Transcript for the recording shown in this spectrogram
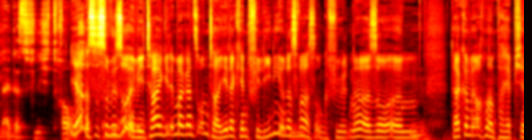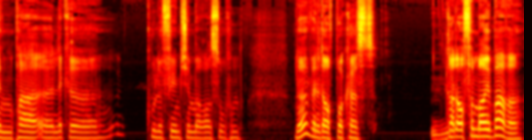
ne, das finde ich traurig. Ja, das ist sowieso irgendwie. Italien geht immer ganz unter. Jeder kennt Fellini und das Mhm. war's ungefühlt, ne? Also, ähm, Mhm. da können wir auch mal ein paar Häppchen, ein paar äh, leckere, coole Filmchen mal raussuchen. Ne? Wenn du darauf Bock hast. Mhm. Gerade auch von Mario Bava.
